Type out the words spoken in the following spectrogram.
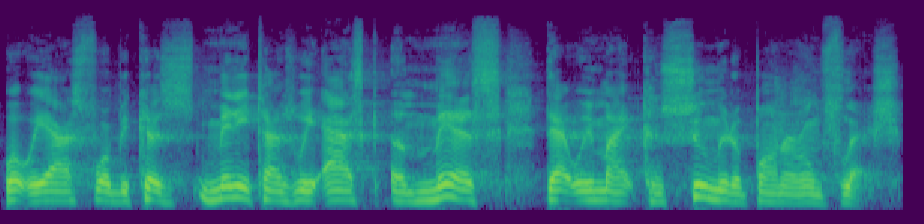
what we ask for because many times we ask amiss that we might consume it upon our own flesh.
